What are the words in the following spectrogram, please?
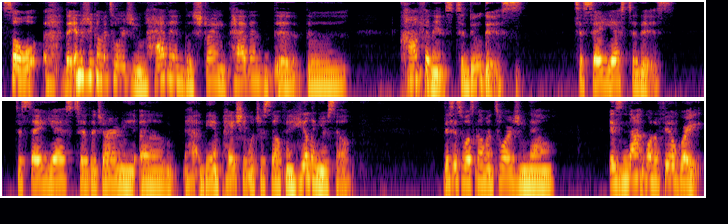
So the energy coming towards you, having the strength, having the the confidence to do this, to say yes to this, to say yes to the journey of being patient with yourself and healing yourself. This is what's coming towards you now. It's not going to feel great,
